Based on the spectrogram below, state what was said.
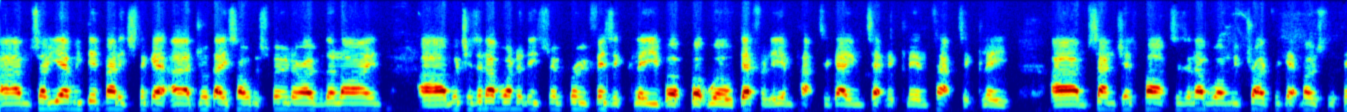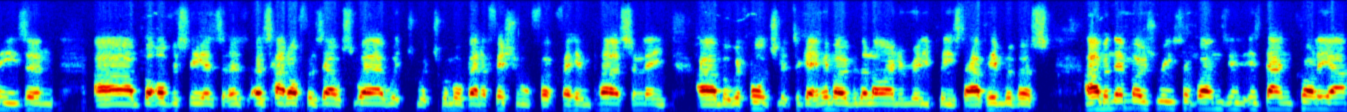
Um, so yeah, we did manage to get uh, Jordace Holder Spooner over the line, uh, which is another one that needs to improve physically, but but will definitely impact the game technically and tactically. Um, Sanchez Parks is another one we've tried to get most of the season, um, but obviously has, has, has, had offers elsewhere, which which were more beneficial for, for him personally. Um, but we're fortunate to get him over the line and really pleased to have him with us. Um, and then most recent ones is, is Dan Collier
